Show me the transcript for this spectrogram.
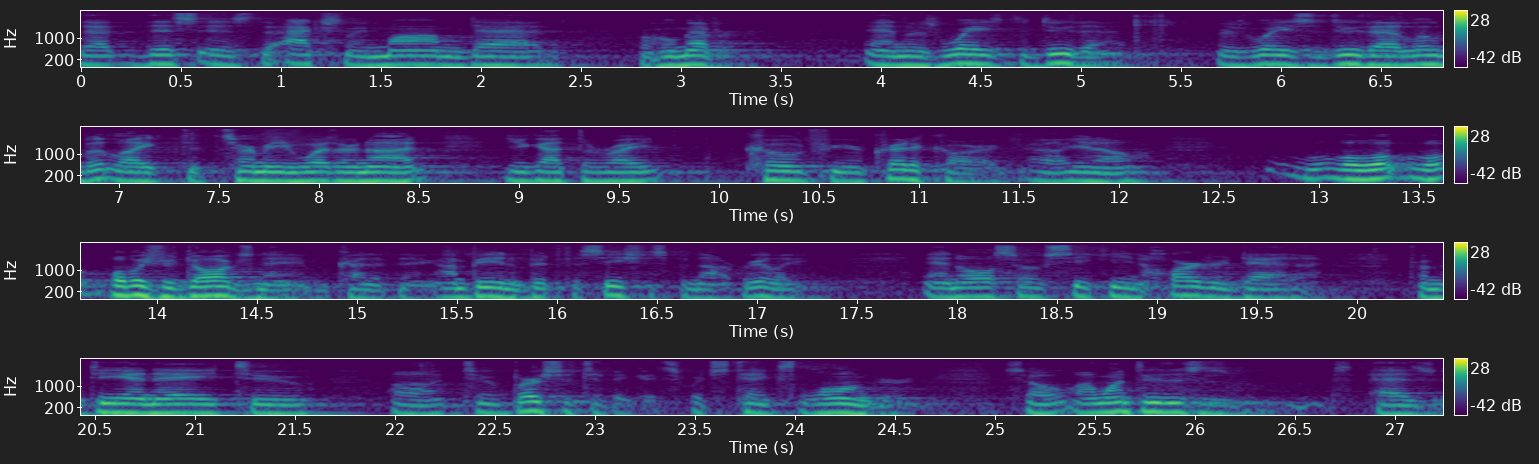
that this is the actually mom, dad, or whomever. And there's ways to do that. There's ways to do that a little bit like determining whether or not you got the right code for your credit card. Uh, you know, what, what, what was your dog's name, kind of thing. I'm being a bit facetious, but not really. And also seeking harder data from DNA to uh, to birth certificates, which takes longer. So I want to do this as, as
